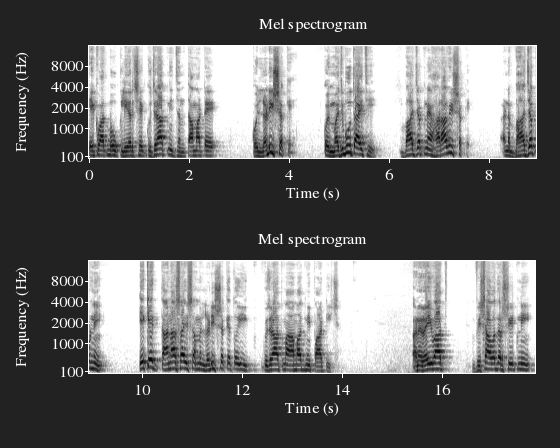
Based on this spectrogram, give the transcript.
એક વાત બહુ ક્લિયર છે, ગુજરાતની જનતા માટે કોઈ લડી શકે, કોઈ મજબૂતાઈથી ભાજપને હરાવી શકે અને ભાજપની એક એક તાનાશાહી સામે લડી શકે તો એ ગુજરાતમાં આમ આદમી પાર્ટી છે. અને રહી વાત વિસાવદર સીટની,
